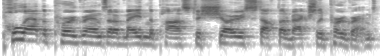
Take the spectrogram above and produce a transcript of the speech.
pull out the programs that I've made in the past to show stuff that I've actually programmed.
